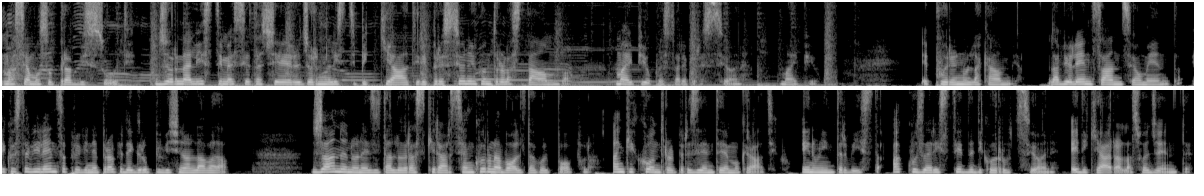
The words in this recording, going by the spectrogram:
ma siamo sopravvissuti. Giornalisti messi a tacere, giornalisti picchiati, repressione contro la stampa. Mai più questa repressione, mai più. Eppure nulla cambia. La violenza anzi aumenta e questa violenza proviene proprio dai gruppi vicino all'Avalà, Jeanne non esita allora a schierarsi ancora una volta col popolo, anche contro il presidente democratico, e in un'intervista accusa Aristide di corruzione e dichiara alla sua gente:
